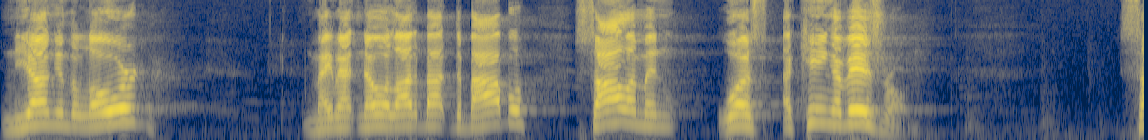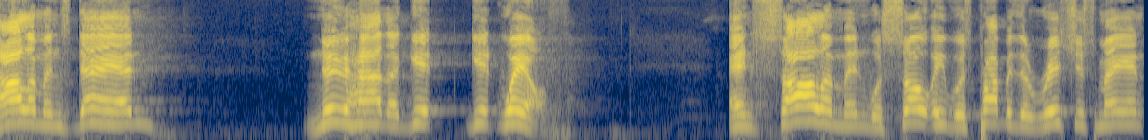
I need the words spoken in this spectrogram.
young in the Lord, may not know a lot about the Bible. Solomon was a king of Israel. Solomon's dad knew how to get, get wealth. And Solomon was so, he was probably the richest man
